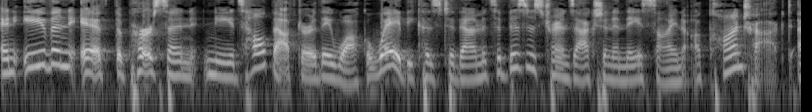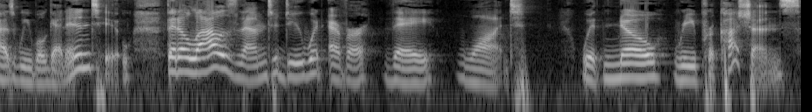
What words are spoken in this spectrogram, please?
And even if the person needs help after, they walk away because to them it's a business transaction and they sign a contract, as we will get into, that allows them to do whatever they want with no repercussions,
